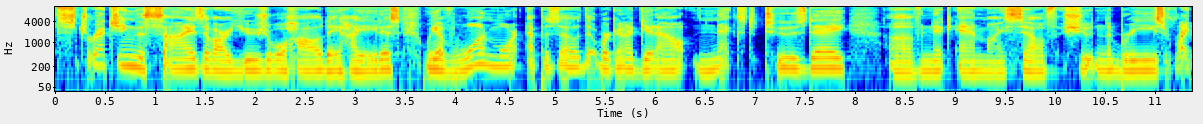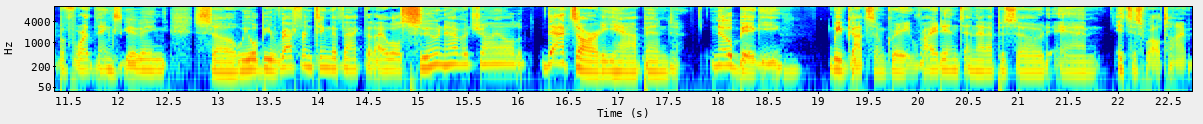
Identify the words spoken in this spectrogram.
stretching the size of our usual holiday hiatus. We have one more episode that we're going to get out next Tuesday of Nick and myself shooting the breeze right before Thanksgiving. So, we will be referencing the fact that I will soon have a child. That's already happened. No biggie. We've got some great write ins in that episode, and it's a swell time.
